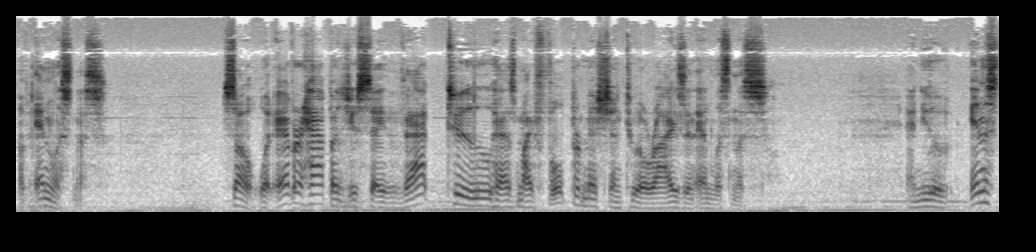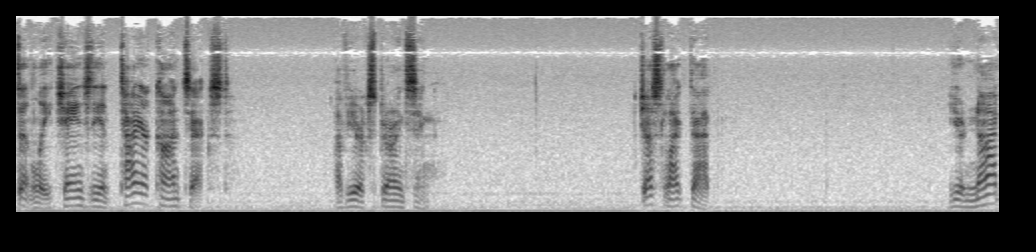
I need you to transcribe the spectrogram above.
of endlessness. So, whatever happens, you say, that too has my full permission to arise in endlessness. And you have instantly changed the entire context of your experiencing. Just like that. You're not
